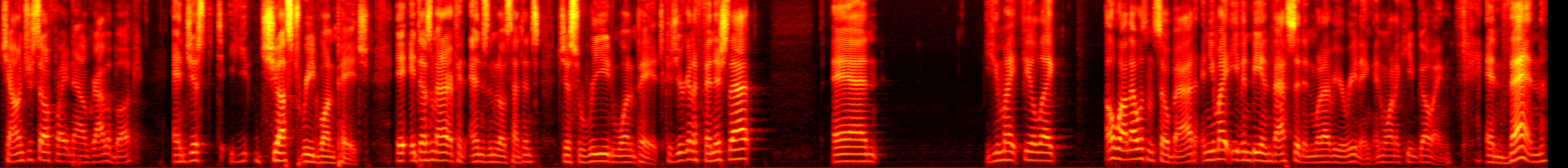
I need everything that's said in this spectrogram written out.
challenge yourself right now. Grab a book and just just read one page. It, it doesn't matter if it ends in the middle of a sentence. Just read one page because you're gonna finish that, and you might feel like, oh wow, that wasn't so bad, and you might even be invested in whatever you're reading and want to keep going, and then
